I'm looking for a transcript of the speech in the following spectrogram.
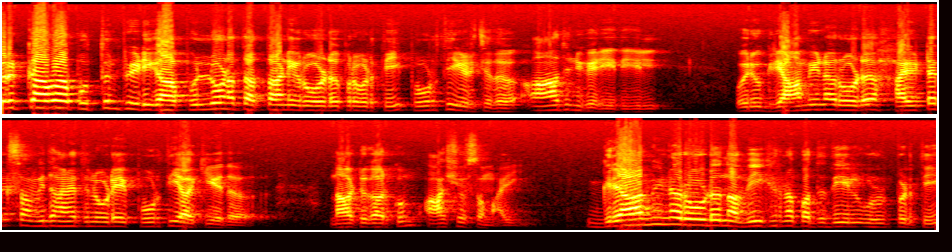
തൃക്കാവ് പുത്തൻപീടിക പുല്ലോണ തത്താണി റോഡ് പ്രവൃത്തി പൂർത്തീകരിച്ചത് ആധുനിക രീതിയിൽ. ഒരു ഗ്രാമീണ റോഡ് ഹൈടെക് സംവിധാനത്തിലൂടെ പൂർത്തിയാക്കിയത് നാട്ടുകാർക്കും ആശ്വാസമായി. ഗ്രാമീണ റോഡ് നവീകരണ പദ്ധതിയിൽ ഉൾപ്പെടുത്തി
